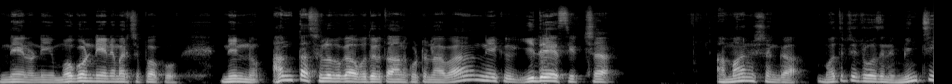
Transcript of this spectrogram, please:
నేను నీ మొగుణ్ణి అని మర్చిపోకు. నిన్ను అంత సులువుగా వదులుతా అనుకుంటున్నావా? నీకు ఇదే శిక్ష. అమానుషంగా మొదటి రోజుని మించి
